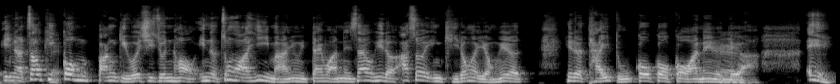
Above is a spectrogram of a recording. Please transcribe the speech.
因若走去讲棒球诶时阵吼，因着中欢喜嘛，因为台湾会使有迄个啊，所以因起拢会用迄个迄个台独 Go Go Go 安尼着对啊。诶、嗯。欸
